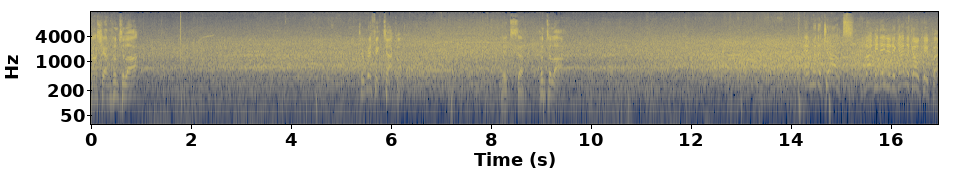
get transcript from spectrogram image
Martian Huntelaar. Terrific tackle. It's uh. In with a chance. He might be needed again, the goalkeeper.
